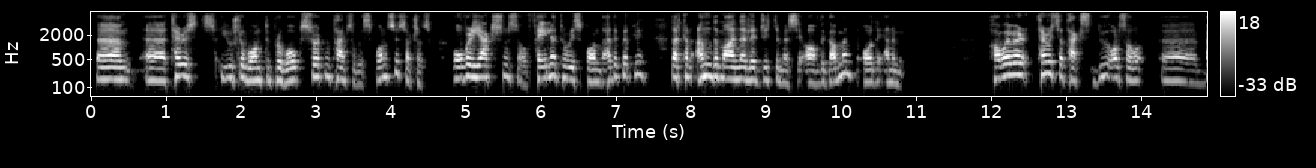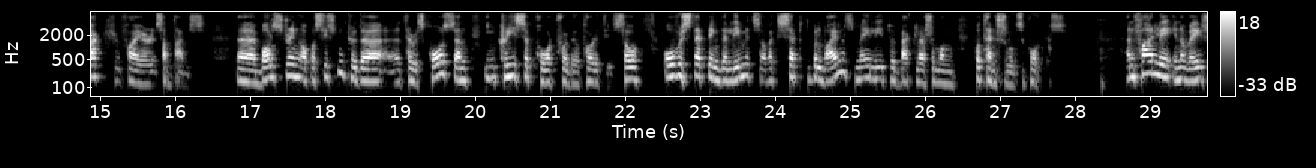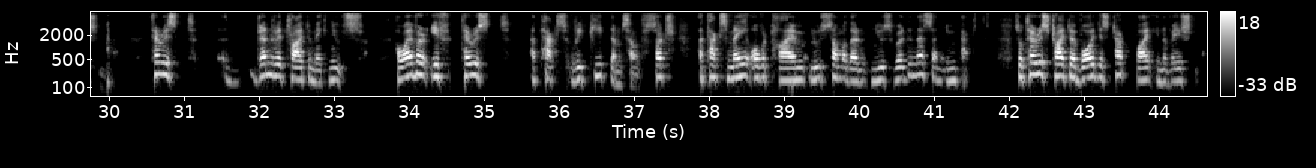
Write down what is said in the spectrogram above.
Um, uh, terrorists usually want to provoke certain types of responses, such as overreactions or failure to respond adequately, that can undermine the legitimacy of the government or the enemy. However, terrorist attacks do also uh, backfire sometimes, uh, bolstering opposition to the uh, terrorist cause and increase support for the authorities. So overstepping the limits of acceptable violence may lead to backlash among potential supporters. And finally, innovation. Terrorists uh, generally try to make news. However, if terrorist attacks repeat themselves, such attacks may over time lose some of their newsworthiness and impact. So terrorists try to avoid this trap by innovation.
